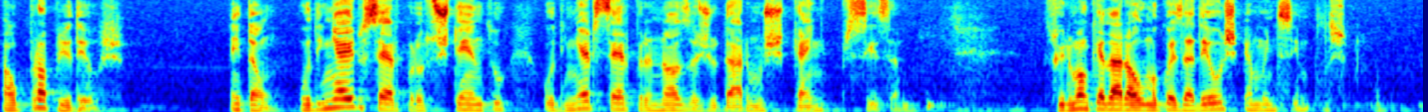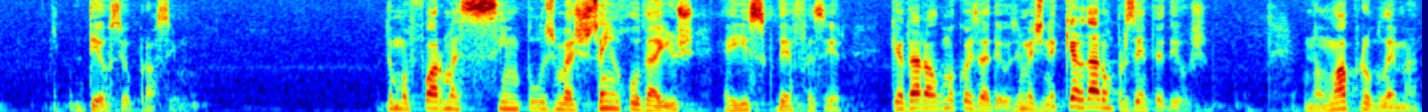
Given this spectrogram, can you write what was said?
Ao próprio Deus. Então, o dinheiro serve para o sustento, o dinheiro serve para nós ajudarmos quem precisa. Se o irmão quer dar alguma coisa a Deus, é muito simples. Dê o seu próximo. De uma forma simples, mas sem rodeios, é isso que deve fazer quer dar alguma coisa a Deus. Imagina, quer dar um presente a Deus. Não há problema.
